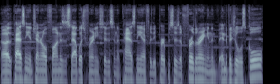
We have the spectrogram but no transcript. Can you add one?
Uh, the Paznia General Fund is established for any citizen of Paznia for the purposes of furthering an individual's goal,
